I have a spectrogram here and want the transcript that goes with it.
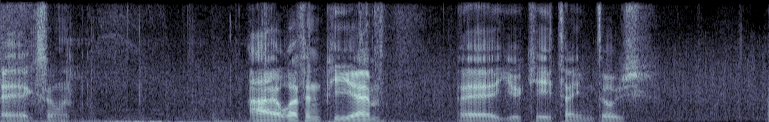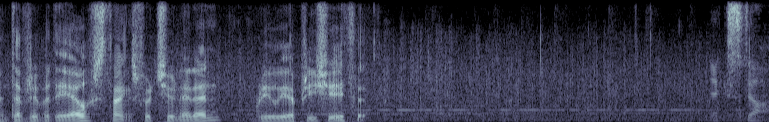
Excellent. Uh, 11 p.m. Uh, UK time, Doge. And everybody else, thanks for tuning in. Really appreciate it. Next stop,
